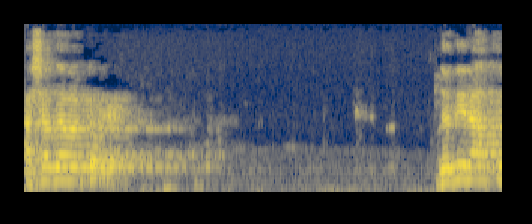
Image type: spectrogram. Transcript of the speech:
আসা যাওয়া করে যদি রাত্র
